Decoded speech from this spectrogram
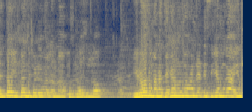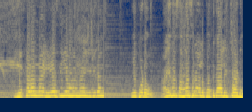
ఎంతో ఇబ్బంది పడే వాళ్ళన్న అప్పుడు రోజుల్లో. ఈరోజు మన జగన్మోహన్ రెడ్డి సీఎంగా అయింది. ఎక్కడన్నా ఏ సీఎం అన్నా ఈ విధంగా ఇప్పుడు ఐదు సంవత్సరాలు పథకాలు ఇచ్చాడు.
